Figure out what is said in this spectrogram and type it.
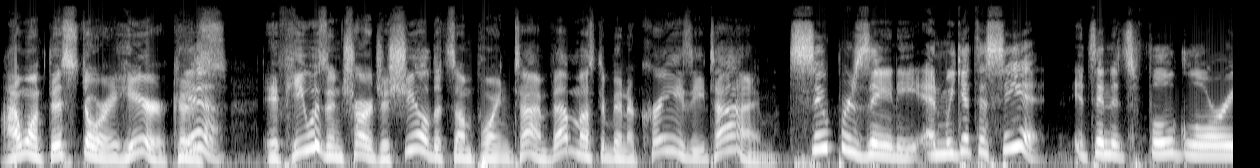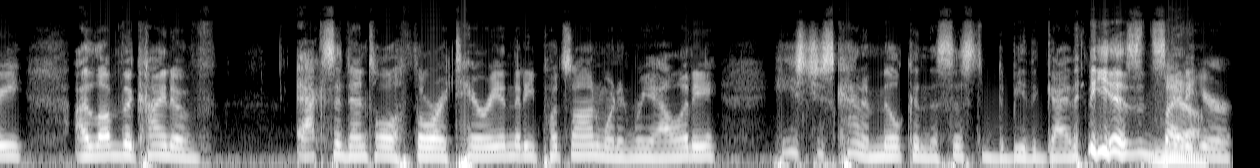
I want this story here because Yeah. if he was in charge of Shield at some point in time, that must have been a crazy time. super zany and we get to see it it's in its full glory i love the kind of accidental authoritarian that he puts on when in reality he's just kind of milking the system to be the guy that he is inside Yeah. of here,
